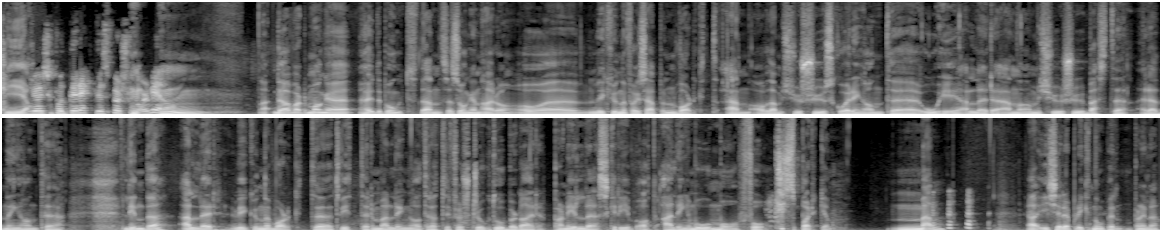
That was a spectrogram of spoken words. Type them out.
Vi har ikke fått direkte spørsmål, vi da. Det har vært mange høydepunkt denne sesongen her òg. Og uh, vi kunne f.eks. valgt en av de 27 skåringene til Ohi, eller en av de 27 beste redningene til Linde. Eller vi kunne valgt uh, Twitter-meldinga 31.10 der Pernille skriver at Erling Moe må få sparken. Men ja, Ikke replikk nå, Pernille.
